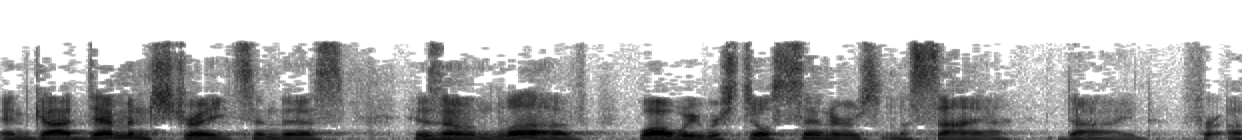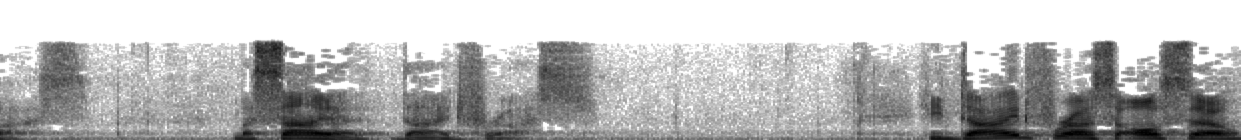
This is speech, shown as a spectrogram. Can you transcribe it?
And God demonstrates in this his own love. While we were still sinners, Messiah died for us. Messiah died for us. He died for us also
